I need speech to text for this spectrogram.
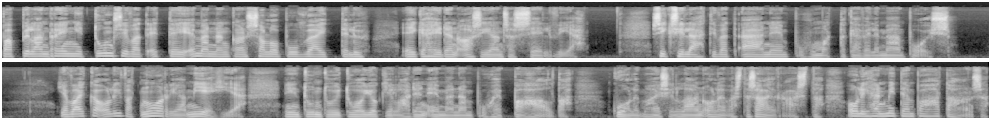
Pappilan rengit tunsivat, ettei emännän kanssa lopu väittely, eikä heidän asiansa selviä. Siksi lähtivät ääneen puhumatta kävelemään pois. Ja vaikka olivat nuoria miehiä, niin tuntui tuo Jokilahden emänän puhe pahalta, kuolemaisillaan olevasta sairaasta, oli hän miten paha tahansa.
